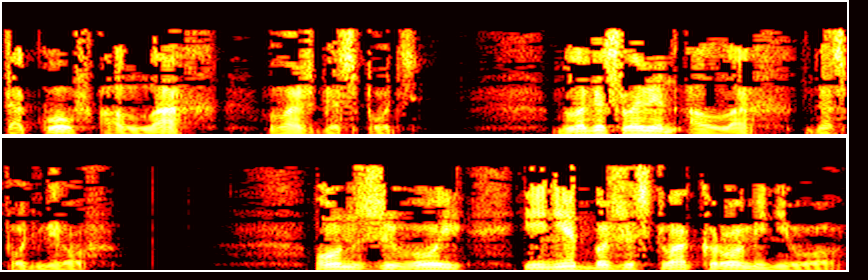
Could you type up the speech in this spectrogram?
Таков Аллах, ваш Господь. Благословен Аллах, Господь миров. Он живой, и нет божества, кроме Него.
